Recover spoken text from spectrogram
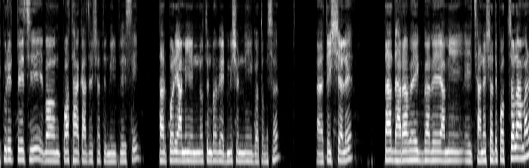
একুরেট পেয়েছি এবং কথা কাজের সাথে মিল পেয়েছি। তারপরে আমি নতুনভাবে অ্যাডমিশন নিই গত বছর তেইশ সালে। তার ধারাবাহিকভাবে আমি এই ছানের সাথে পথ চলা আমার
